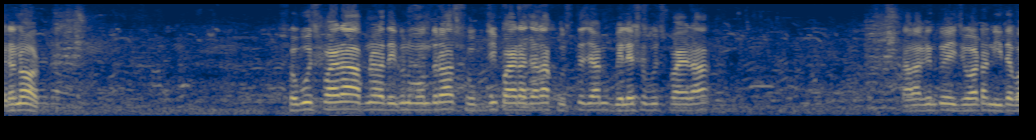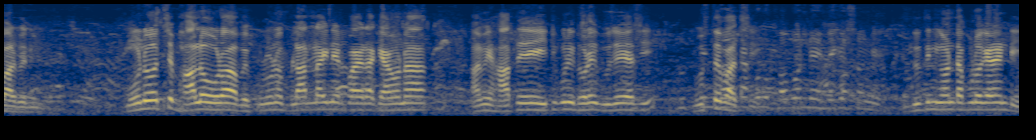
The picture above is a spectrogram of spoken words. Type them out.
এটা নট। সবুজ পায়রা, আপনারা দেখুন বন্ধুরা, সবজি পায়রা যারা খুঁজতে যান, বেলে সবুজ পায়রা, তারা কিন্তু এই জোড়াটা নিতে পারবেন। মনে হচ্ছে ভালো ওরা হবে পুরোনো ব্লাড লাইনের পায়রা, কেননা আমি হাতে এইটুকুনি ধরেই বুঝে গেছি, বুঝতে পারছি। দু তিন ঘণ্টা পুরো গ্যারান্টি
